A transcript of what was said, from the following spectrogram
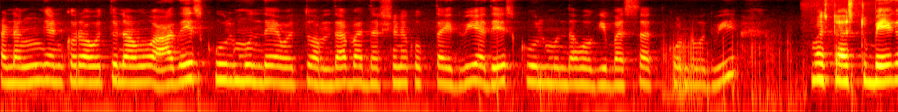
ಹಂಗೆ ಅನ್ಕೋರು. ಅವತ್ತು ನಾವು ಅದೇ ಸ್ಕೂಲ್ ಮುಂದೆ ಅವತ್ತು ಅಹಮದಾಬಾದ್ ದರ್ಶನಕ್ಕೆ ಹೋಗ್ತಾ ಇದ್ವಿ. ಅದೇ ಸ್ಕೂಲ್ ಮುಂದೆ ಹೋಗಿ ಬಸ್ ಹತ್ಕೊಂಡು ಹೋದ್ವಿ. ಮಸ್ಟ್ ಅಷ್ಟು ಬೇಗ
